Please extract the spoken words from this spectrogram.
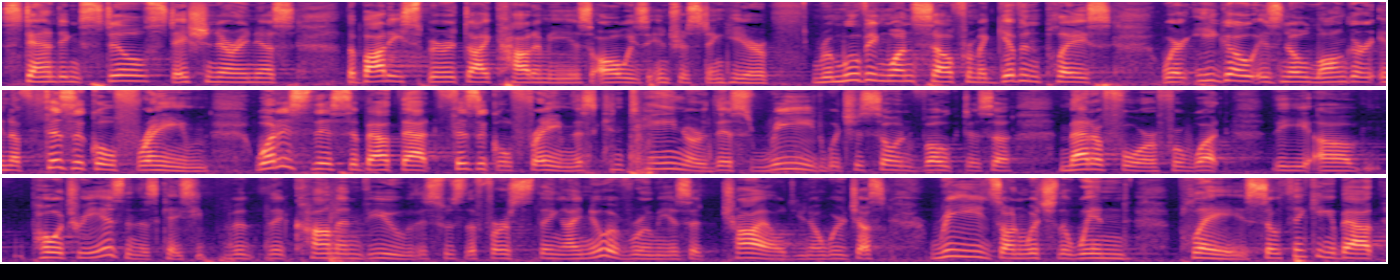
standing still, stationariness. The body spirit dichotomy is always interesting here. Removing oneself from a given place where ego is no longer in a physical frame. What is this about that physical frame, this container, this reed, which is so invoked as a metaphor for what the uh, poetry is in this case. He, the, the, common view. This was the first thing I knew of Rumi as a child. You know, we're just reeds on which the wind plays. So thinking about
